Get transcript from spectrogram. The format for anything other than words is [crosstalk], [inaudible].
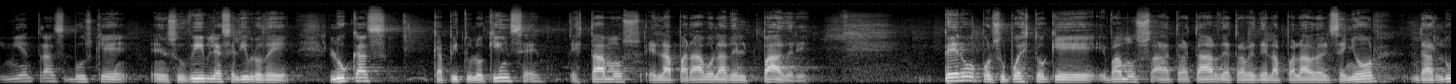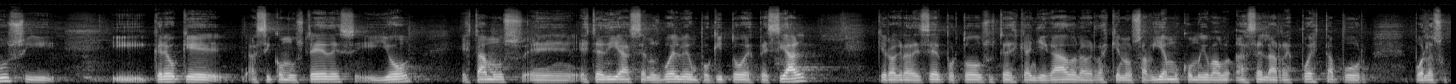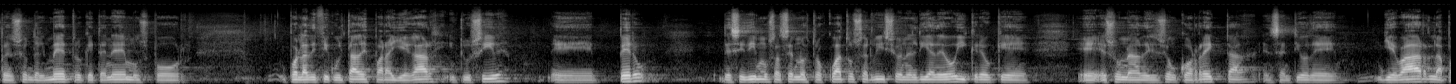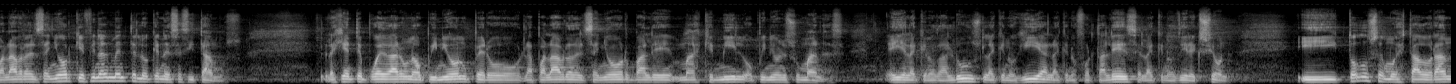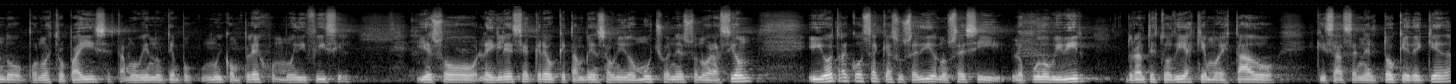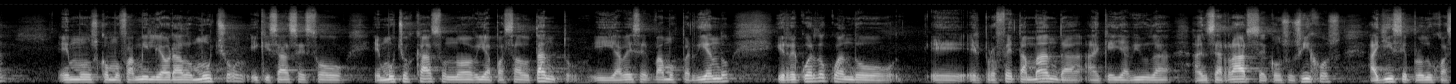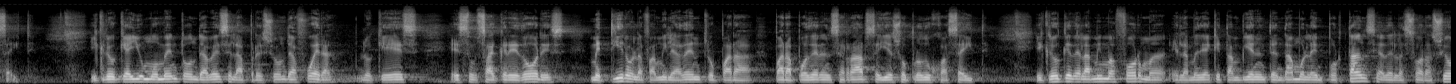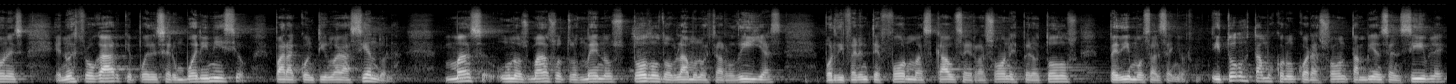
Y mientras busque en sus Biblias el libro de Lucas, capítulo 15, estamos en la parábola del Padre. Pero por supuesto que vamos a tratar de a través de la palabra del Señor dar luz y, creo que así como ustedes y yo estamos, eh, este día se nos vuelve un poquito especial. Quiero agradecer por todos ustedes que han llegado. La verdad es que no sabíamos cómo iba a ser la respuesta por por la suspensión del metro que tenemos, por, por las dificultades para llegar inclusive, eh, pero decidimos hacer nuestros cuatro servicios en el día de hoy y creo que eh, es una decisión correcta en sentido de llevar la palabra del Señor, que finalmente es lo que necesitamos. La gente puede dar una opinión, pero la palabra del Señor vale más que mil opiniones humanas. Ella es la que nos da luz, la que nos guía, la que nos fortalece, la que nos direcciona. Y todos hemos estado orando por nuestro país, estamos viviendo un tiempo muy complejo, muy difícil. Y eso, la iglesia creo que también se ha unido mucho en eso, en oración. Y otra cosa que ha sucedido, no sé si lo pudo vivir durante estos días que hemos estado quizás en el toque de queda, hemos como familia orado mucho y quizás eso en muchos casos no había pasado tanto y a veces vamos perdiendo. Y recuerdo cuando eh, el profeta manda a aquella viuda a encerrarse con sus hijos, allí se produjo aceite. Y creo que hay un momento donde a veces la presión de afuera, lo que es esos acreedores, metieron la familia adentro para, para poder encerrarse y eso produjo aceite. Y creo que de la misma forma, en la medida que también entendamos la importancia de las oraciones en nuestro hogar, que puede ser un buen inicio para continuar haciéndola. Más, unos más, otros menos, todos doblamos nuestras rodillas, por diferentes formas, causas y razones, pero todos pedimos al Señor. Y todos estamos con un corazón también sensible.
